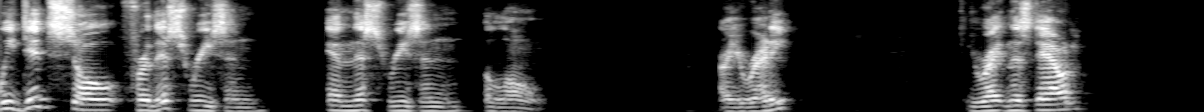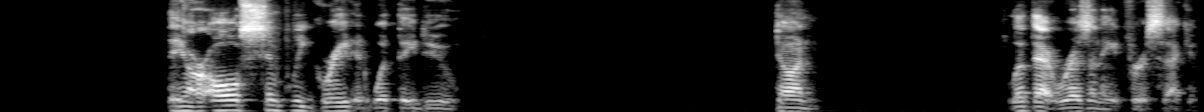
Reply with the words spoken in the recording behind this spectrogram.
we did so for this reason and this reason alone. Are you ready? You writing this down? They are all simply great at what they do. Done. Let that resonate for a second.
